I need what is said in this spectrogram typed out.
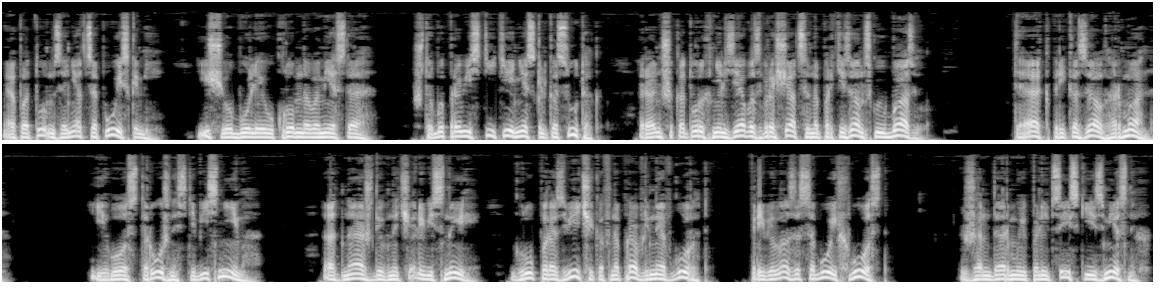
а потом заняться поисками еще более укромного места, чтобы провести те несколько суток, раньше которых нельзя возвращаться на партизанскую базу. Так приказал Арман. Его осторожность объяснима. Однажды в начале весны группа разведчиков, направленная в город, привела за собой хвост. Жандармы и полицейские из местных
